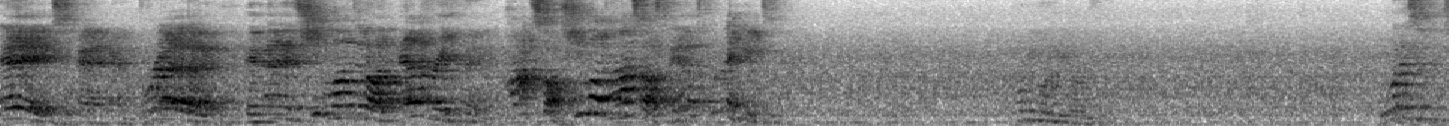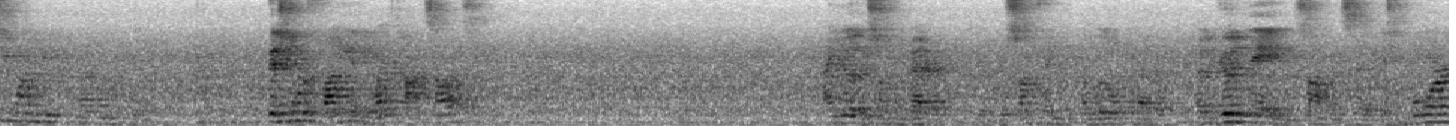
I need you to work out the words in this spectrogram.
eggs and, and bread, and, and, she loved it on everything. Hot sauce. She loved hot sauce, man. That's great. What do you want to be known for? What is it that you want to be known for? That you were funny and you liked hot sauce? I know there's something better. There's something a little better. A good name, Solomon said, is more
